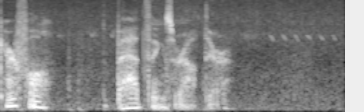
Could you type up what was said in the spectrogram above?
Careful. The bad things are out there.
